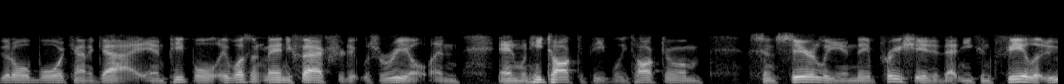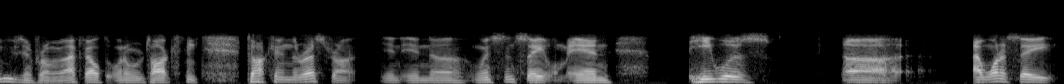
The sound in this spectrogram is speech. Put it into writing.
good old boy kind of guy. And people it wasn't manufactured, it was real. And and when he talked to people, he talked to them sincerely and they appreciated that and you can feel it oozing from him. I felt it when we were talking talking in the restaurant in in uh, Winston Salem, and he was uh, I want to say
